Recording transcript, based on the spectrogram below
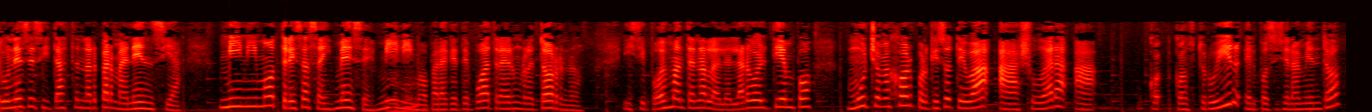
Tú necesitas tener permanencia, mínimo tres a seis meses, mínimo, para que te pueda traer un retorno. Y si podés mantenerla a lo largo del tiempo, mucho mejor porque eso te va a ayudar a construir el posicionamiento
